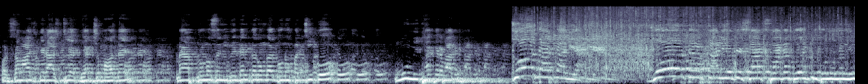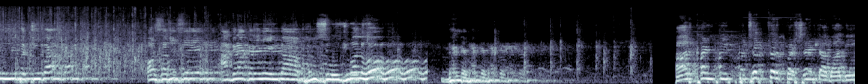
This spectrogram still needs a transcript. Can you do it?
और समाज के राष्ट्रीय अध्यक्ष महोदय, मैं आप दोनों से निवेदन करूँगा, दोनों बच्ची को मुँह मीठा करवा दें। जोरदार तालियाँ, जोरदार तालियों के साथ स्वागत हो दोनों नन्ही बच्चियों का। और सभी से आग्रह करेंगे इनका भविष्य उज्जवल हो। धन्यवाद। झारखंड की 75 परसेंट आबादी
